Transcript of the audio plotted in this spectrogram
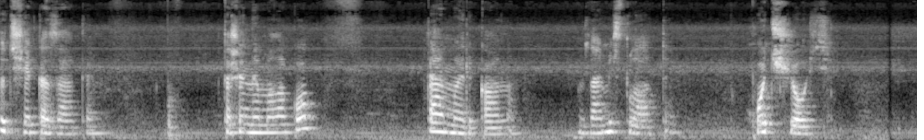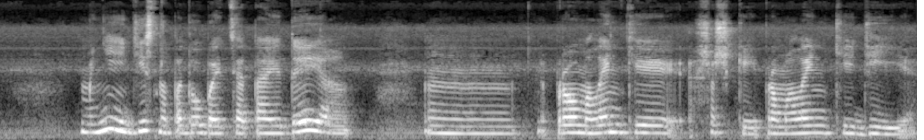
Тут ще казати? Пташине молоко та американо. Замість лати. Хоч щось. Мені дійсно подобається та ідея про маленькі шашки, про маленькі дії.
